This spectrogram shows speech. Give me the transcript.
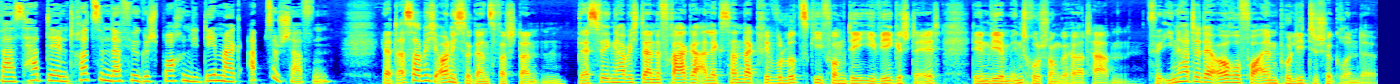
Was hat denn trotzdem dafür gesprochen, die D-Mark abzuschaffen? Ja, das habe ich auch nicht so ganz verstanden. Deswegen habe ich deine Frage Alexander Kriwolutzki vom DIW gestellt, den wir im Intro schon gehört haben. Für ihn hatte der Euro vor allem politische Gründe.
